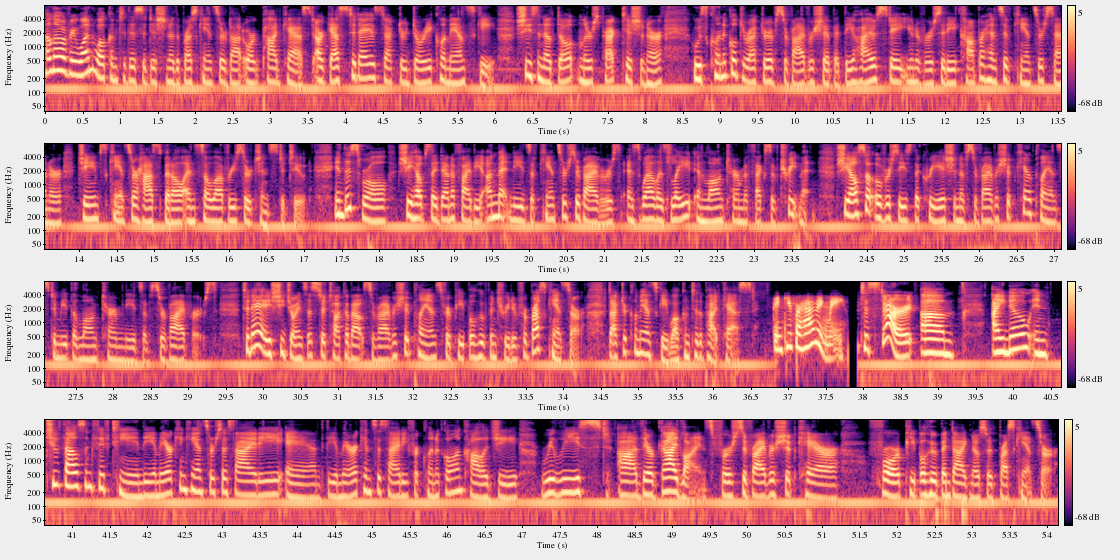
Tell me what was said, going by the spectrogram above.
Hello, everyone. Welcome to this edition of the breastcancer.org podcast. Our guest today is Dr. Dori Klemanski. She's an adult nurse practitioner who is clinical director of survivorship at The Ohio State University Comprehensive Cancer Center, James Cancer Hospital, and Solove Research Institute. In this role, she helps identify the unmet needs of cancer survivors as well as late and long term effects of treatment. She also oversees the creation of survivorship care plans to meet the long term needs of survivors. Today, she joins us to talk about survivorship plans for people who've been treated for breast cancer. Dr. Klemanski, welcome to the podcast. Thank you for having me. To start, um, I know in 2015, the American Cancer Society and the American Society for Clinical Oncology released uh, their guidelines for survivorship care for people who've been diagnosed with breast cancer.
